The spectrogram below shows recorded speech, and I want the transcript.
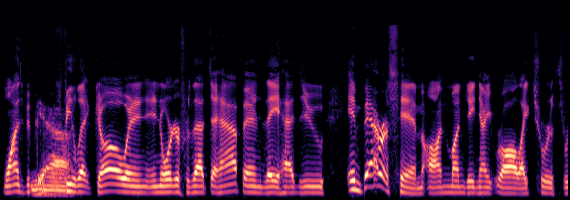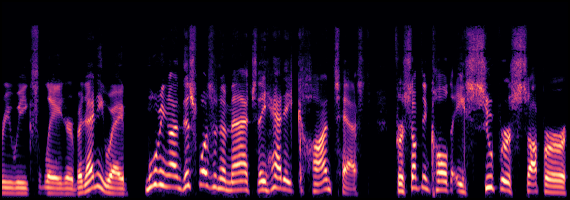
wanted to be, yeah. to be let go, and in order for that to happen, they had to embarrass him on Monday Night Raw like two or three weeks later. But anyway, moving on, this wasn't a match. They had a contest for something called a super supper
